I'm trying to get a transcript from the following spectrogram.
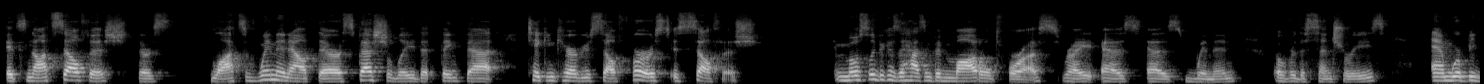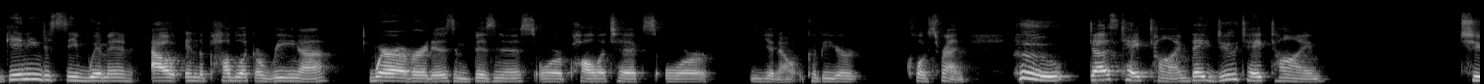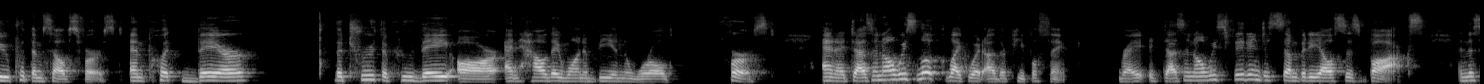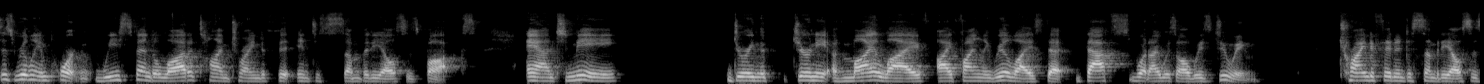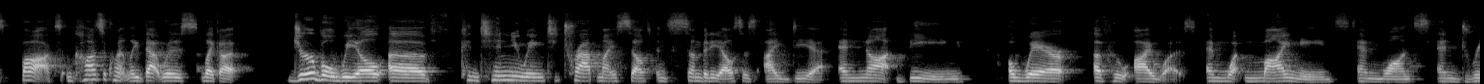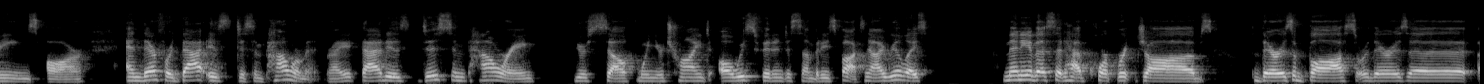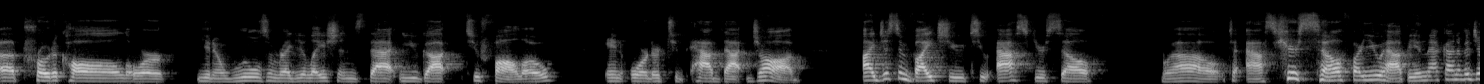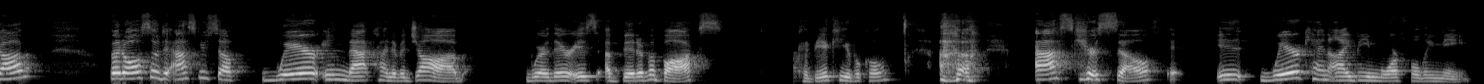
It's not selfish. There's lots of women out there, especially, that think that taking care of yourself first is selfish. mostly because it hasn't been modeled for us, right, as as women over the centuries. And we're beginning to see women out in the public arena, wherever it is, in business or politics, or, you know, it could be your close friend, who does take time. They do take time to put themselves first and put their the truth of who they are and how they want to be in the world first. And it doesn't always look like what other people think, right? It doesn't always fit into somebody else's box. And this is really important. We spend a lot of time trying to fit into somebody else's box. And to me, during the journey of my life, I finally realized that that's what I was always doing trying to fit into somebody else's box. And consequently, that was like a gerbil wheel of continuing to trap myself in somebody else's idea and not being aware of who I was and what my needs and wants and dreams are. And therefore, that is disempowerment, right? That is disempowering yourself when you're trying to always fit into somebody's box. Now, I realize many of us that have corporate jobs there is a boss or there is a, a protocol or you know rules and regulations that you got to follow in order to have that job i just invite you to ask yourself wow to ask yourself are you happy in that kind of a job but also to ask yourself where in that kind of a job where there is a bit of a box could be a cubicle ask yourself it, where can I be more fully me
